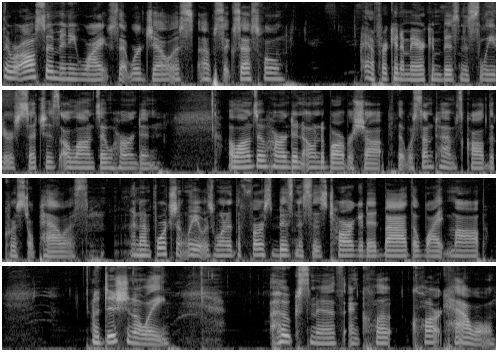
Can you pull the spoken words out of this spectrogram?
There were also many whites that were jealous of successful African American business leaders such as Alonzo Herndon. Alonzo Herndon owned a barber shop that was sometimes called the Crystal Palace, and unfortunately, it was one of the first businesses targeted by the white mob. Additionally, Hoke Smith and Cl- Clark Howell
